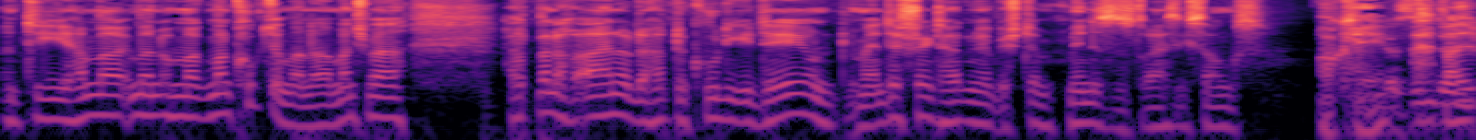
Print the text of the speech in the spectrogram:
Und die haben wir immer noch mal, man guckt immer noch. Manchmal hat man noch eine oder hat eine coole Idee und im Endeffekt hatten wir bestimmt mindestens 30 Songs. Okay. Das sind, dann,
